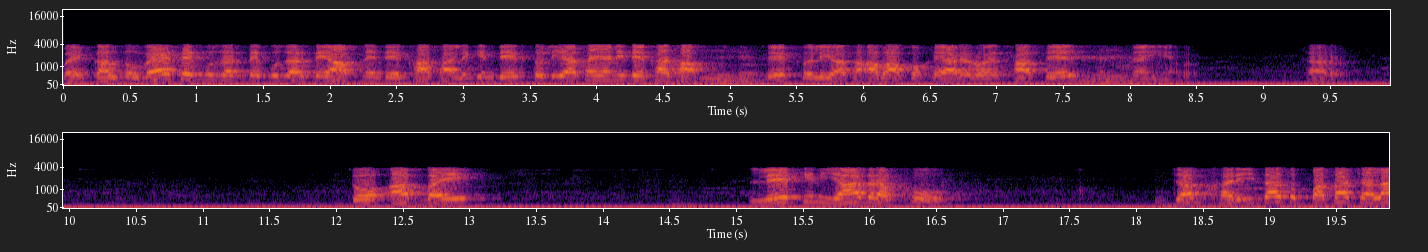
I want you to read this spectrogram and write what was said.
भाई, कल तो वैसे गुजरते गुजरते आपने देखा था, लेकिन देख तो लिया था या नहीं देखा था? देख तो लिया था। अब आपको ख्यार रोयत हासिल नहीं है ख्यार तो अब भाई, लेकिन याद रखो, जब खरीदा तो पता चला,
